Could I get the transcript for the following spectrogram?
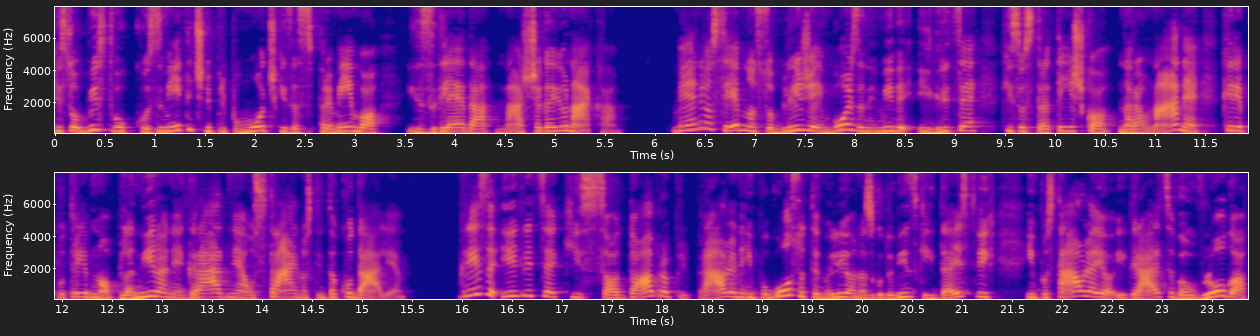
ki so v bistvu kozmetični pripomočki za spremembo izgleda našega junaka. Meni osebno so bliže in bolj zanimive igrice, ki so strateško naravnane, ker je potrebno planiranje, gradnja, ustrajnost in tako dalje. Gre za igrice, ki so dobro pripravljene in pogosto temeljijo na zgodovinskih dejstvih in postavljajo igralce v vlogo,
